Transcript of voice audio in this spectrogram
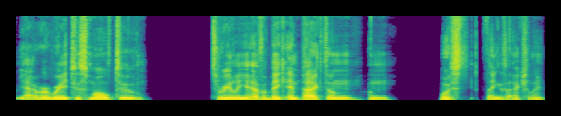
yeah, we're way too small to to really have a big impact on on most things actually.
